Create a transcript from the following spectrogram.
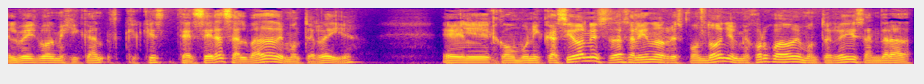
el béisbol mexicano, que, que es tercera salvada de Monterrey, ¿eh? El Comunicaciones está saliendo respondón y el mejor jugador de Monterrey es Andrada.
